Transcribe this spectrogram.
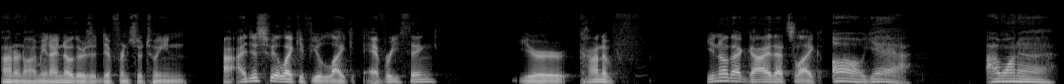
I don't know. I mean, I know there's a difference between. I, I just feel like if you like everything, you're kind of, you know, that guy that's like, oh yeah, I wanna,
